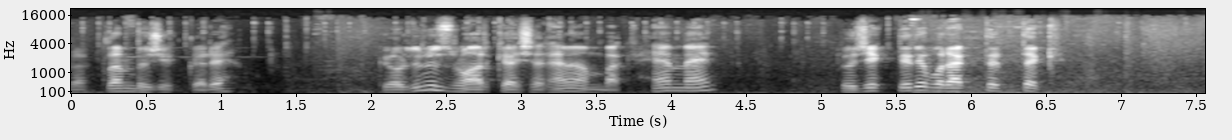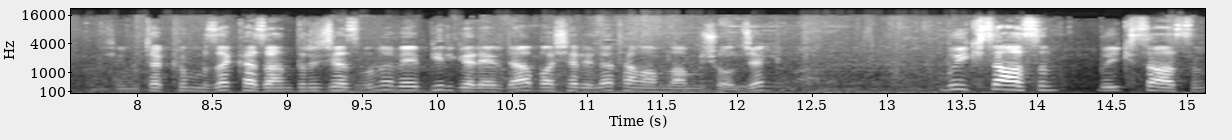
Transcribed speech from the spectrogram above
Bırak lan böcekleri. Gördünüz mü arkadaşlar? Hemen bak. Hemen böcekleri bıraktırdık. Şimdi takımımıza kazandıracağız bunu ve bir görev daha başarıyla tamamlanmış olacak. Bu ikisi alsın. Bu ikisi alsın.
